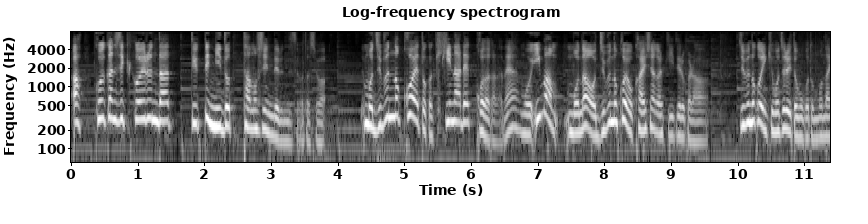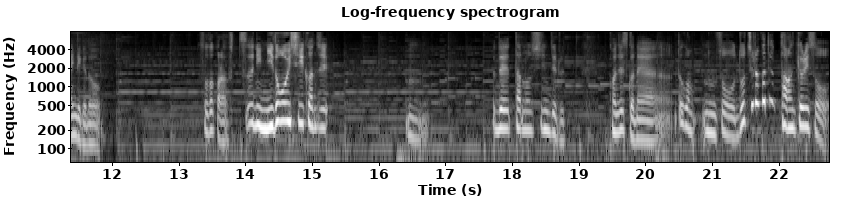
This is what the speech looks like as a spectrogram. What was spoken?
あこういう感じで聞こえるんだって言って2度楽しんでるんですよ私は。もう自分の声とか聞き慣れっ子だからね。もう今もなお自分の声を返しながら聞いてるから自分の声に気持ち悪いと思うこともないんだけどそうだから普通に2度美味しい感じ。うん。で楽しんでる感じですかね。だから、うん、そうどちらかというと短距離走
